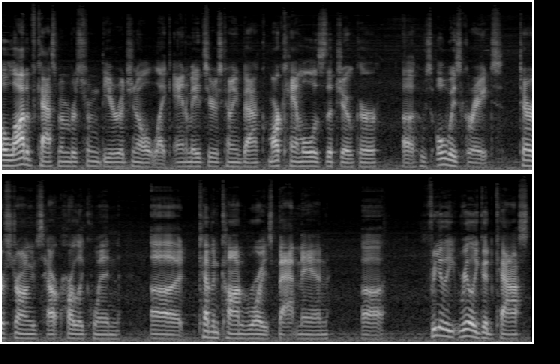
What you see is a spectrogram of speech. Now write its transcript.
a lot of cast members from the original like animated series coming back. Mark Hamill is the Joker, uh, who's always great. Tara Strong is Har- Harley Quinn. Uh, Kevin Conroy is Batman. Uh, really, really good cast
